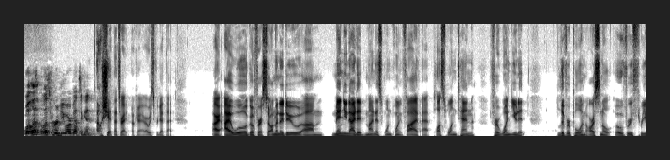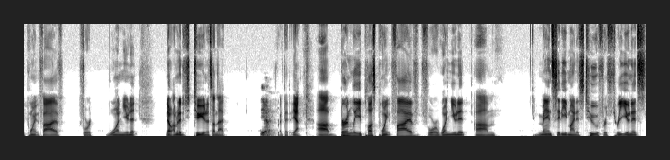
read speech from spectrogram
Well, let, let's review our bets again. Oh shit, that's right. Okay, I always forget that. All right, I will go first. So I'm going to do um, Man United minus 1.5 at plus 110 for one unit. Liverpool and Arsenal over 3.5 for one unit. No, I'm going to do two units on that. Yeah. Right. There. Yeah. Uh, Burnley plus 0.5 for one unit. Um, Man City minus two for three units.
